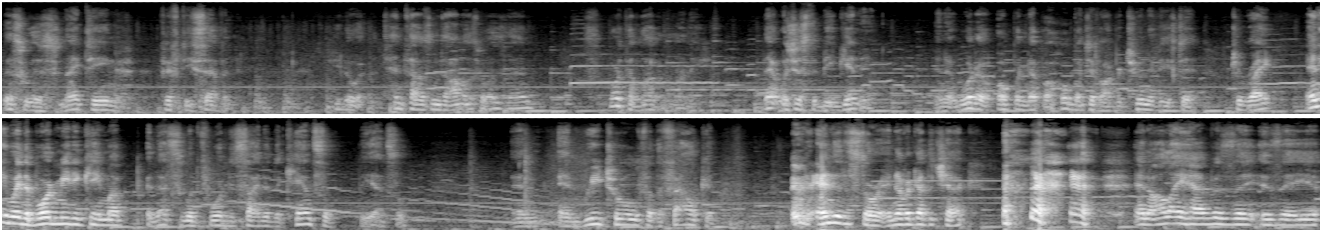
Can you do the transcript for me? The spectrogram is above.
This was 1957, you know what $10,000 was then? It's worth a lot of money. That was just the beginning. And it would have opened up a whole bunch of opportunities to, to write. Anyway, the board meeting came up, and that's when Ford decided to cancel the Edsel and, and retool for the Falcon. End of the story. I never got the check. and all I have is a, is a,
